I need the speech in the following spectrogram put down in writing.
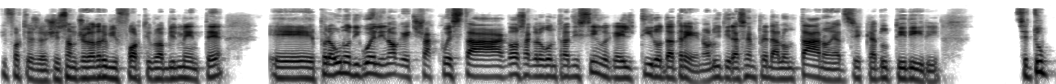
più forti, cioè, ci sono giocatori più forti probabilmente, eh, però uno di quelli no, che ha questa cosa che lo contraddistingue, che è il tiro da tre. Lui tira sempre da lontano e azzecca tutti i tiri. Se tu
